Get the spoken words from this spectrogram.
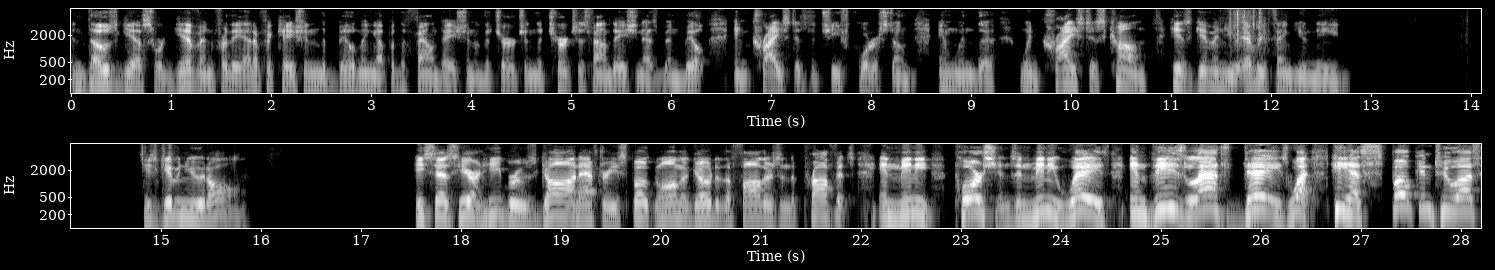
And those gifts were given for the edification, the building up of the foundation of the church. And the church's foundation has been built, and Christ is the chief cornerstone. And when the when Christ has come, he has given you everything you need. He's given you it all. He says here in Hebrews, God, after he spoke long ago to the fathers and the prophets in many portions, in many ways, in these last days, what? He has spoken to us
